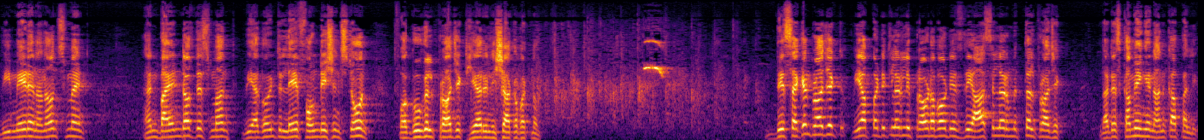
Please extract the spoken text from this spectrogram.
we made an announcement, and by end of this month, we are going to lay foundation stone for Google project here in Vishakhapatnam. The second project we are particularly proud about is the Arcelor Mittal project that is coming in Anakapalli.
